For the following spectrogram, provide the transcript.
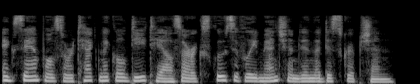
examples, or technical details are exclusively mentioned in the description.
